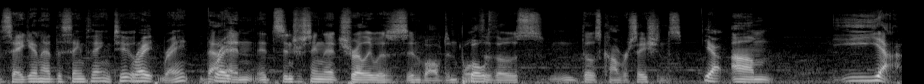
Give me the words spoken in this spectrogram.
Seguin had the same thing too, Right. Right. That, Right. And it's interesting that Chiarelli was involved in both, Both. of those those conversations. yeah, Um, yeah.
